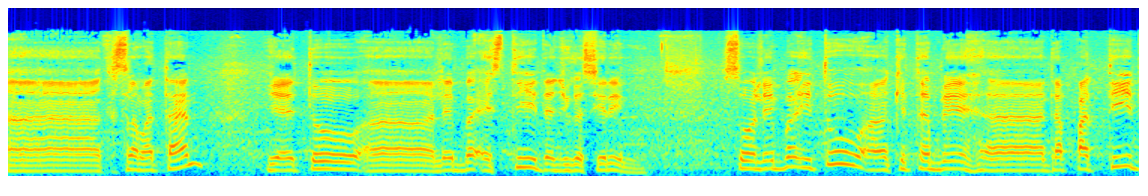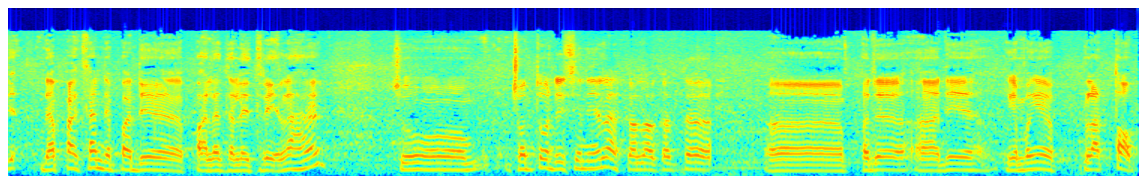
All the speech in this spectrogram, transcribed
uh, keselamatan iaitu uh, label ST dan juga SIRIM. So label itu uh, kita boleh uh, dapati dapatkan daripada peralatan elektrik lah. Eh. So, contoh di sini lah kalau kata uh, pada uh, dia yang panggil plat top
